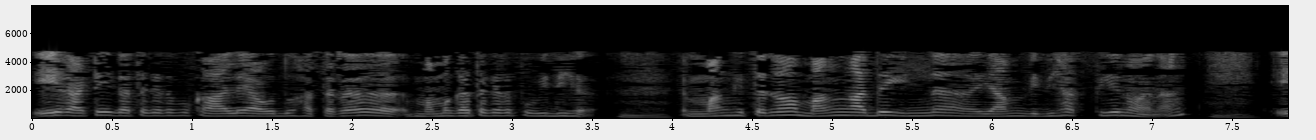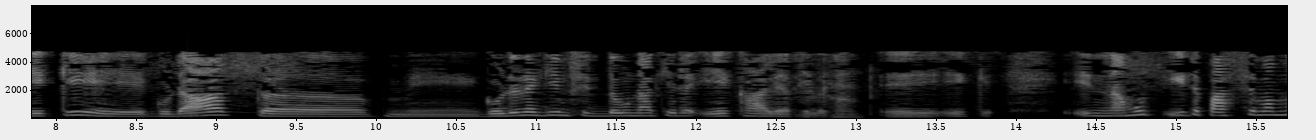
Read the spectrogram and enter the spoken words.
ඒ රටේ ගත කරපු කාලේ අවුරුදු 4 මම ගත කරපු විදිහ මම හිතනවා මං අද ඉන්න යම් විදිහක් තියෙනවා නම් ඒකේ ගොඩාක් මේ ගොඩනැගීම් සිද්ධ වුණා කියලා ඒ කාලය ඇතුළත. ඒ ඒකේ. නමුත් ඊට පස්සේ මම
